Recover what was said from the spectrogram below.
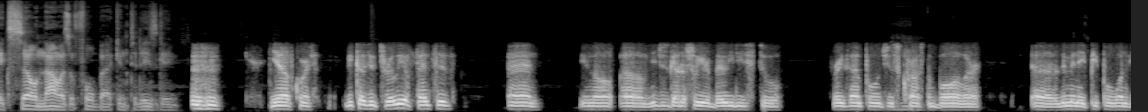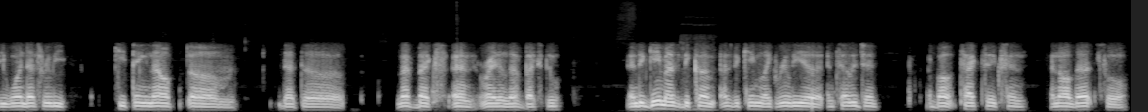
excel now as a fullback in today's game. Mm-hmm. Yeah, of course, because it's really offensive, and you know um, you just got to show your abilities to, for example, just mm-hmm. cross the ball or uh, eliminate people one v one. That's really key thing now um, that the left backs and right and left backs do and the game has become has become like really uh, intelligent about tactics and and all that. So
